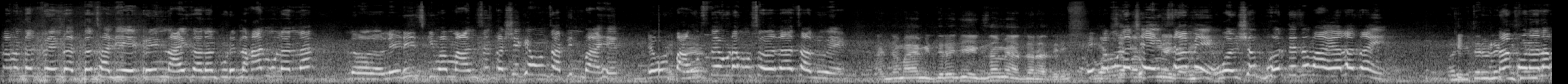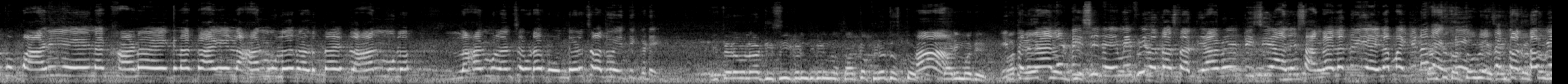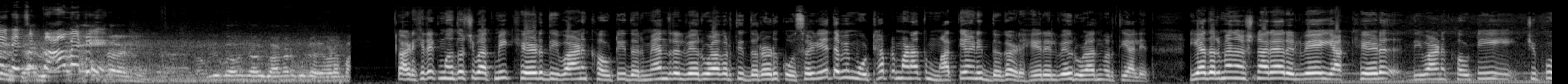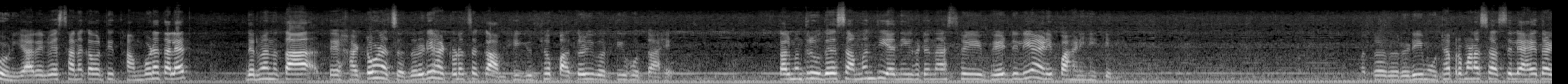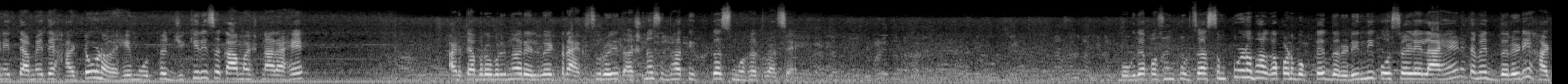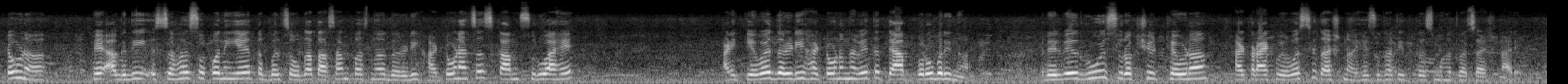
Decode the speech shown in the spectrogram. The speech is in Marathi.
आता म्हणतात ट्रेन रद्द झाली आहे. ट्रेन नाही जाणार. पुढे लहान मुलांना लेडीज किंवा माणसं कसे घेऊन जातील बाहेर? एवढं पाऊस तर एवढा मुसळधार चालू आहे. आणि ना माझ्या मित्राची एक्झाम आहे आता रात्री. एका मुलाची वर्षभर एक्झाम आहे. वर्षभर त्याचं वायाला जाईल. आणि इतर वेळेला ना कोणाला को- पाणी आहे ना खाणं आहे ना काय आहे. लहान मुलं रडतायत. लहान मुलं लहान मुलांचा एवढा गोंधळ चालू आहे तिकडे. इतर वेळेला टीसी इकडून तिकडे सारखं फिरत असतो हा. गाडीमध्ये. इतर आता वेळेला टीसी नेहमी फिरत असतात. यावेळी टीसी आले सांगायला तर त्यांचं. कर्तव्य आहे, त्यांचं काम आहे. आणखीन एक महत्वाची बातमी खेड दिवाण खवटी दरम्यान रेल्वे रुळावरती दरड कोसळली आहे. त्यामुळे मोठ्या प्रमाणात माती आणि दगड हे रेल्वे रुळांवरती आलेत. या दरम्यान असणाऱ्या रेल्वे या खेड दिवाण खवटी चिपळूण या रेल्वे स्थानकावरती थांबवण्यात आल्यात. दरम्यान आता ते हटवण्याचं दरडी हटवण्याचं काम हे युद्ध पातळीवरती होत आहे. काल मंत्री उदय सामंत यांनी घटनास्थळी भेट दिली आणि पाहणीही केली. मात्र दरडी मोठ्या प्रमाणात साचलेले आहेत आणि त्यामुळे ते हटवणं हे मोठं जिकिरीचं काम असणार आहे. आणि त्याबरोबरीनं रेल्वे ट्रॅक सुरळीत असणं सुद्धा तितकंच महत्वाचं आहे. बोगद्यापासून पुढचा संपूर्ण भाग आपण बघतोय. दरडींनी कोसळलेला आहे आणि त्यामुळे दरडी हटवणं हे अगदी सहज सोपं नाही आहे. तब्बल चौदा तासांपासून दरडी हटवण्याचंच काम सुरू आहे. आणि केवळ दरडी हटवणं नव्हे तर त्याबरोबरीनं रेल्वे रूळ सुरक्षित ठेवणं हा ट्रॅक व्यवस्थित असणं हे सुद्धा तितकंच महत्त्वाचं असणार आहे.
